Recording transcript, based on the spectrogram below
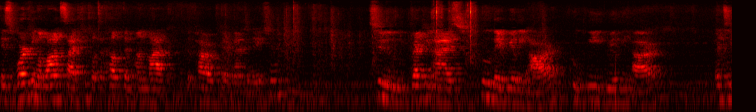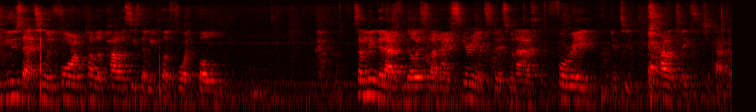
is working alongside people to help them unlock the power of their imagination, to recognize who they really are, who we really are, and to use that to inform public policies that we put forth boldly. Something that I've noticed and I experienced this when I forayed into politics in Chicago,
